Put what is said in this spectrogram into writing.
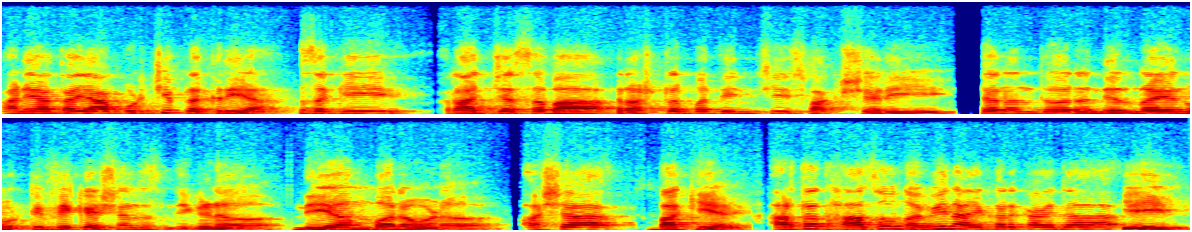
आणि आता यापुढची प्रक्रिया जसं की राज्यसभा राष्ट्रपतींची स्वाक्षरी त्यानंतर निर्णय नोटिफिकेशन निघणं नियम बनवणं अशा बाकी आहे अर्थात हा जो नवीन आयकर कायदा येईल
